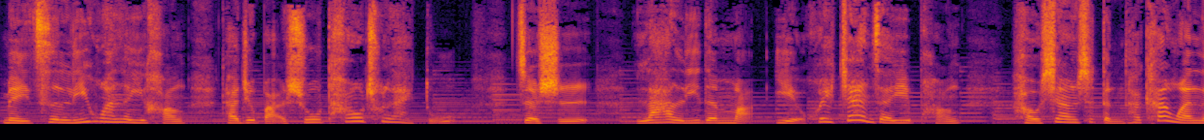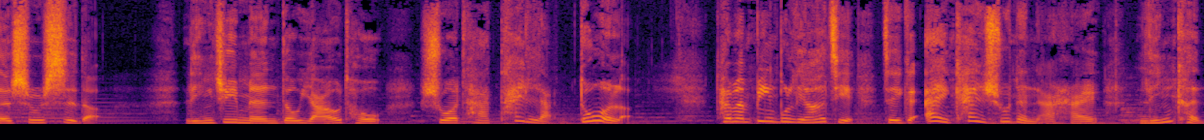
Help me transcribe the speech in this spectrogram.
每次犁完了一行，他就把书掏出来读。这时，拉犁的马也会站在一旁，好像是等他看完了书似的。邻居们都摇头说他太懒惰了。他们并不了解这个爱看书的男孩林肯。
